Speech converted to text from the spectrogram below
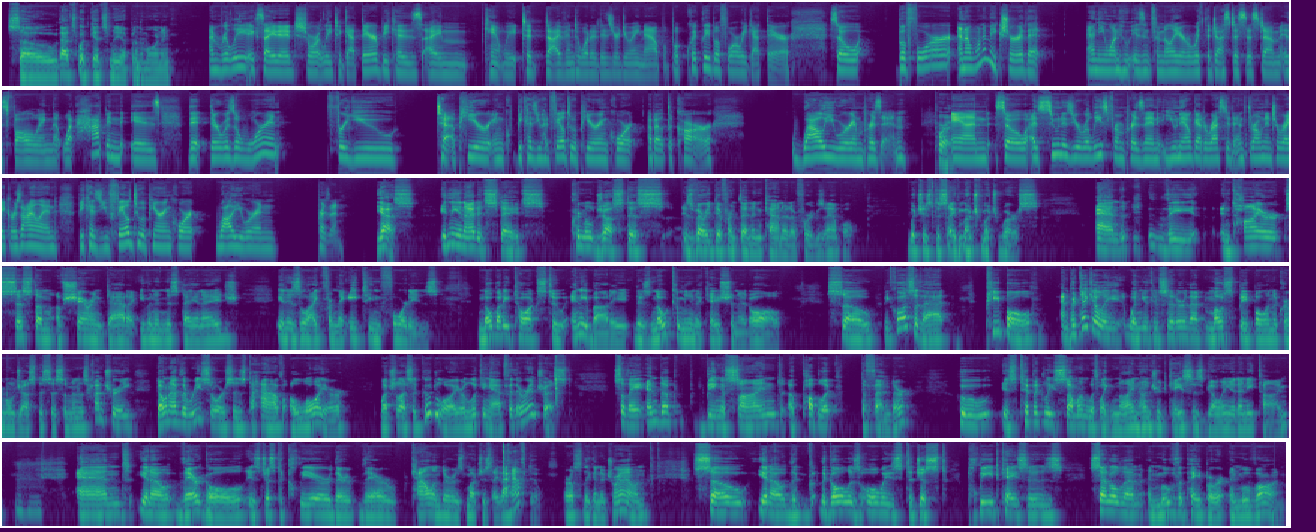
So that's what gets me up in the morning. I'm really excited shortly to get there because I'm can't wait to dive into what it is you're doing now. But, but quickly before we get there. So before and I want to make sure that anyone who isn't familiar with the justice system is following that what happened is that there was a warrant for you to appear in because you had failed to appear in court about the car while you were in prison. Correct. And so as soon as you're released from prison, you now get arrested and thrown into Rikers Island because you failed to appear in court while you were in prison. Yes. In the United States, criminal justice is very different than in Canada, for example, which is to say, much, much worse. And the entire system of sharing data, even in this day and age, it is like from the 1840s. Nobody talks to anybody, there's no communication at all. So, because of that, people And particularly when you consider that most people in the criminal justice system in this country don't have the resources to have a lawyer, much less a good lawyer, looking out for their interest. So they end up being assigned a public defender who is typically someone with like 900 cases going at any time. Mm-hmm. And you know their goal is just to clear their their calendar as much as they, they have to, or else they're going to drown. So you know the the goal is always to just plead cases, settle them, and move the paper and move on.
